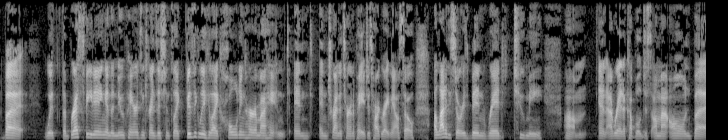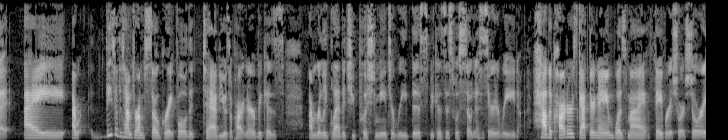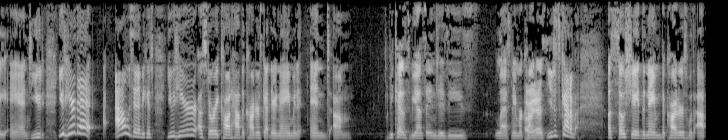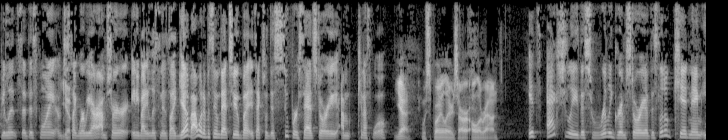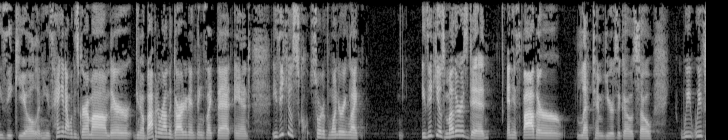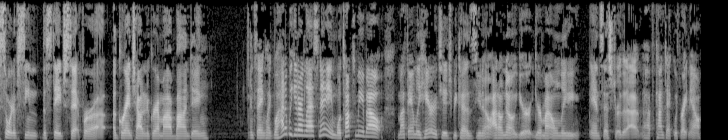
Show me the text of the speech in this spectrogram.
but with the breastfeeding and the new parenting transitions, like physically like holding her in my hand and and trying to turn a page is hard right now. So a lot of these stories been read to me, um, and I read a couple just on my own. But I, I these are the times where I'm so grateful that to have you as a partner because I'm really glad that you pushed me to read this because this was so necessary to read. How the Carters got their name was my favorite short story, and you'd you'd hear that. I only say that because you'd hear a story called "How the Carters Got Their Name," and and um, because Beyonce and Jay Z's last name are Oh, yeah. Carters, you just kind of associate the name the Carters with opulence at this point of just Yep. like where we are. I'm sure anybody listening is like, yep, I would have assumed that too, but it's actually this super sad story. I'm, can I spoil? Yeah, with spoilers are all around. It's actually this really grim story of this little kid named Ezekiel, and he's hanging out with his grandma. And they're, you know, bopping around the garden and things like that. And Ezekiel's c- sort of wondering, like, Ezekiel's mother is dead, and his father left him years ago. So we we've sort of seen the stage set for a, a grandchild and a grandma bonding and saying like, "Well, how did we get our last name?" Well, talk to me about my family heritage because you know I don't know. You're you're my only ancestor that I have contact with right now,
